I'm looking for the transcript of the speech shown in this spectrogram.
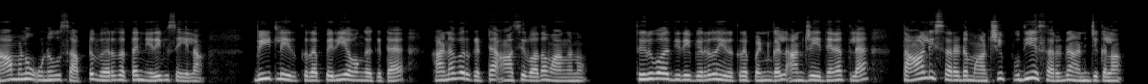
நாமளும் உணவு சாப்பிட்டு விரதத்தை நிறைவு செய்யலாம். வீட்டில் இருக்கிற பெரியவங்க கிட்ட, கணவர்கிட்ட ஆசீர்வாதம் வாங்கணும். திருவாதிரை விரதம் இருக்கிற பெண்கள் அன்றைய தினத்துல தாலி சரடு மாற்றி புதிய சரடு அணிஞ்சுக்கலாம்.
